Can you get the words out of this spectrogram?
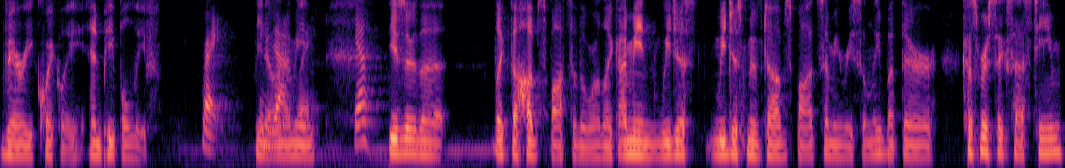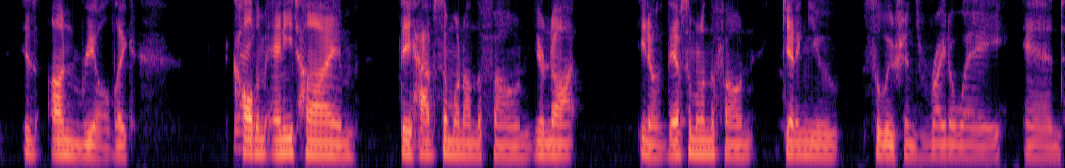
very quickly and people leave right you know exactly. what i mean yeah these are the like the hubspots of the world like i mean we just we just moved to hubspot semi recently but their customer success team is unreal like call them anytime they have someone on the phone. You're not, you know, they have someone on the phone getting you solutions right away. And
